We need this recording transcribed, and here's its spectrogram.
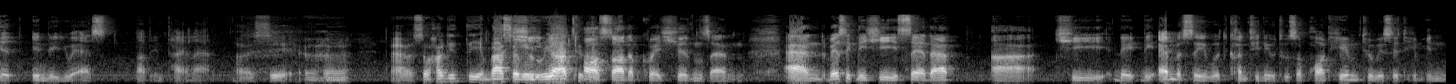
it in the U.S. not in Thailand. I see. Uh-huh. Uh, so how did the ambassador She react to got all that? sort of questions and and basically she said that uh, she the, the embassy would continue to support him to visit him in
